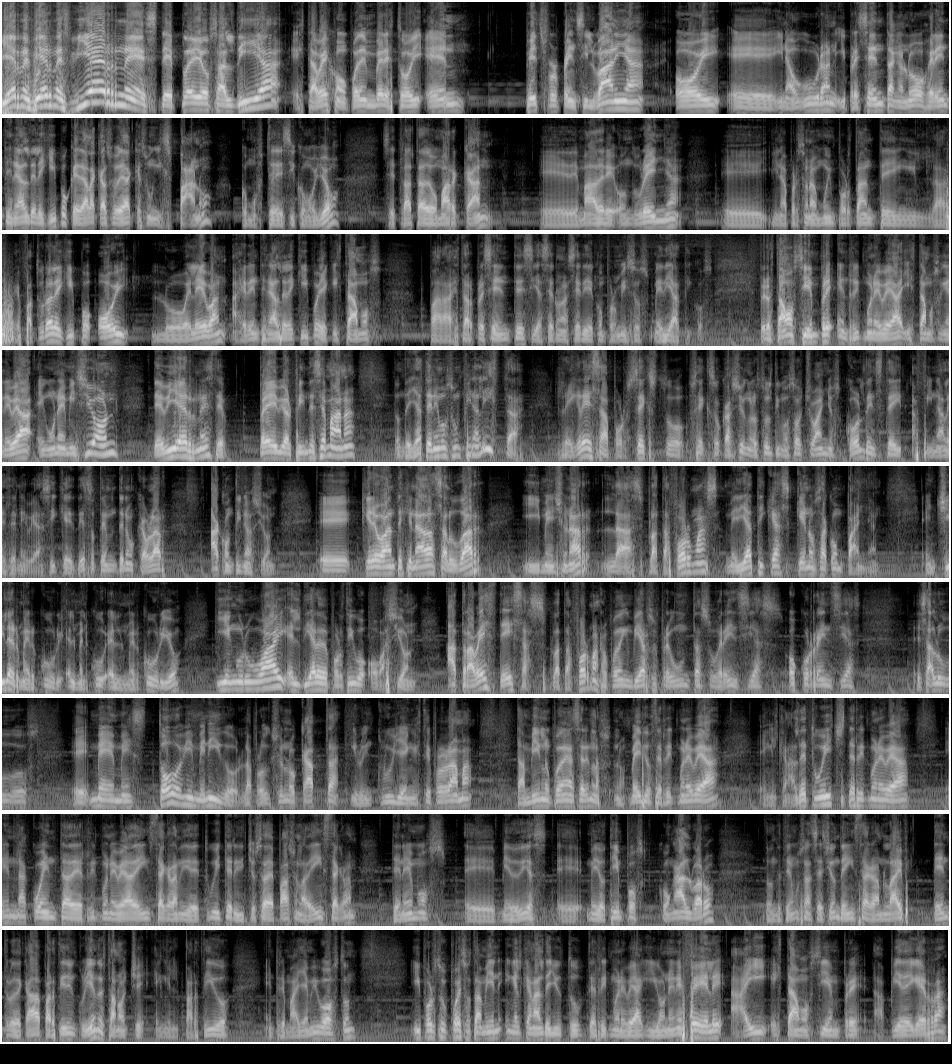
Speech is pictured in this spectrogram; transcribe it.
Viernes, viernes, viernes de playoffs al día. Esta vez, como pueden ver, estoy en Pittsburgh, Pensilvania. Hoy eh, inauguran y presentan al nuevo gerente general del equipo, que da la casualidad que es un hispano, como ustedes y como yo. Se trata de Omar Khan, eh, de madre hondureña eh, y una persona muy importante en la jefatura del equipo. Hoy lo elevan a gerente general del equipo y aquí estamos para estar presentes y hacer una serie de compromisos mediáticos. Pero estamos siempre en Ritmo NBA y estamos en NBA en una emisión de viernes, de previo al fin de semana, donde ya tenemos un finalista. Regresa por sexto, sexta ocasión en los últimos ocho años Golden State a finales de NBA. Así que de eso tenemos que hablar a continuación. Eh, quiero antes que nada saludar y mencionar las plataformas mediáticas que nos acompañan. En Chile el Mercurio, el, Mercurio y en Uruguay el Diario Deportivo Ovación. A través de esas plataformas nos pueden enviar sus preguntas, sugerencias, ocurrencias, eh, saludos, eh, memes, todo bienvenido. La producción lo capta y lo incluye en este programa. También lo pueden hacer en los, medios de Ritmo NBA, en el canal de Twitch de Ritmo NBA, en la cuenta de Ritmo NBA de Instagram y de Twitter. Y dicho sea de paso, en la de Instagram tenemos eh, mediodías, eh, medio tiempos con Álvaro, donde tenemos una sesión de Instagram Live dentro de cada partido, incluyendo esta noche en el partido entre Miami y Boston. Y por supuesto también en el canal de YouTube de Ritmo NBA-NFL. Ahí estamos siempre a pie de guerra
